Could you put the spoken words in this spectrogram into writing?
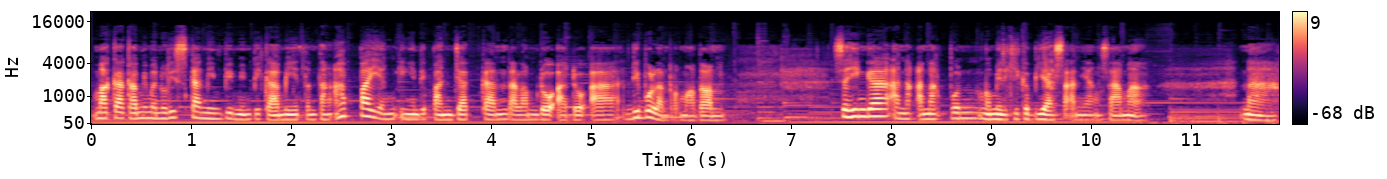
maka kami menuliskan mimpi-mimpi kami tentang apa yang ingin dipanjatkan dalam doa-doa di bulan Ramadan. Sehingga anak-anak pun memiliki kebiasaan yang sama. Nah,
